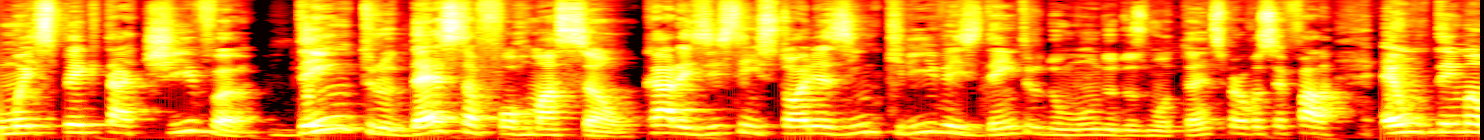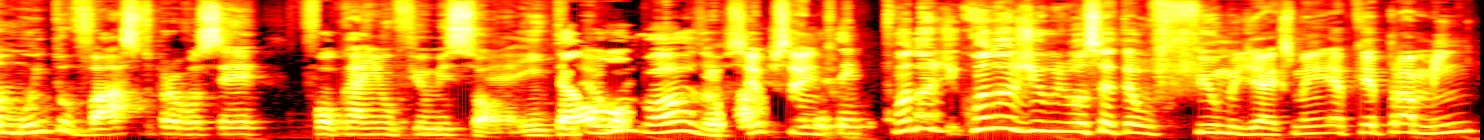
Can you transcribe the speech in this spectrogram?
uma expectativa dentro dessa formação. Cara, existem histórias incríveis dentro do mundo dos mutantes pra você falar. É um tema muito vasto pra você focar em um filme só. É, Então, Eu concordo, eu acho que 100%. você tem Quando eu, quando eu digo de você ter o filme de X-Men, é porque pra mim,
